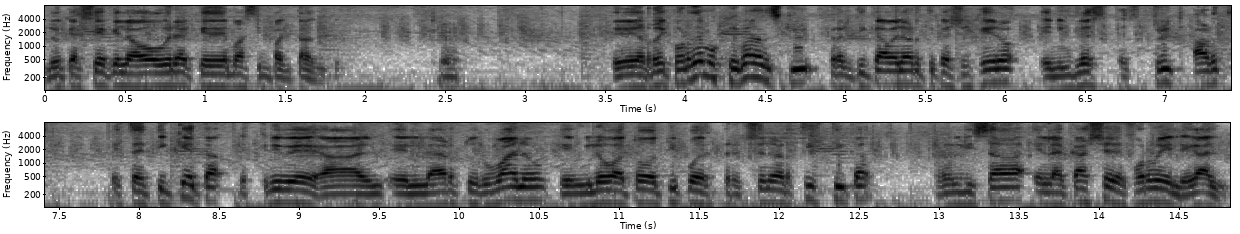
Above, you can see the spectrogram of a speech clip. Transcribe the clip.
lo que hacía que la obra quede más impactante. Eh, recordemos que Bansky practicaba el arte callejero, en inglés street art. Esta etiqueta describe el arte urbano que engloba todo tipo de expresión artística realizada en la calle de forma ilegal.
